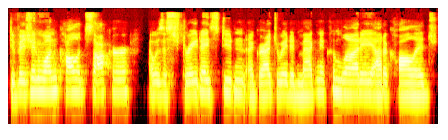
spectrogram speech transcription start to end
division 1 college soccer. I was a straight A student. I graduated magna cum laude out of college.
